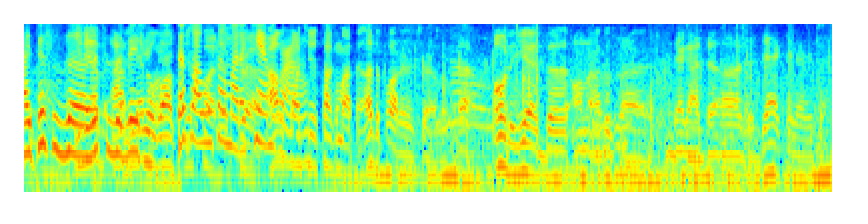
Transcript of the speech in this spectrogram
This like this is the You never- this is the I've vision. That's why we're talking about a trail. I thought you were talking about the other part of the trail. Look at that. Oh, the, yeah, the on the other side. They got the uh, the deck and everything.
